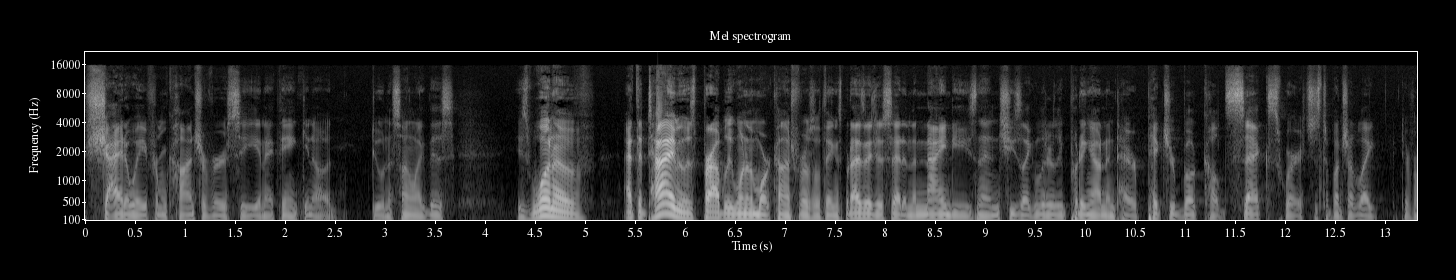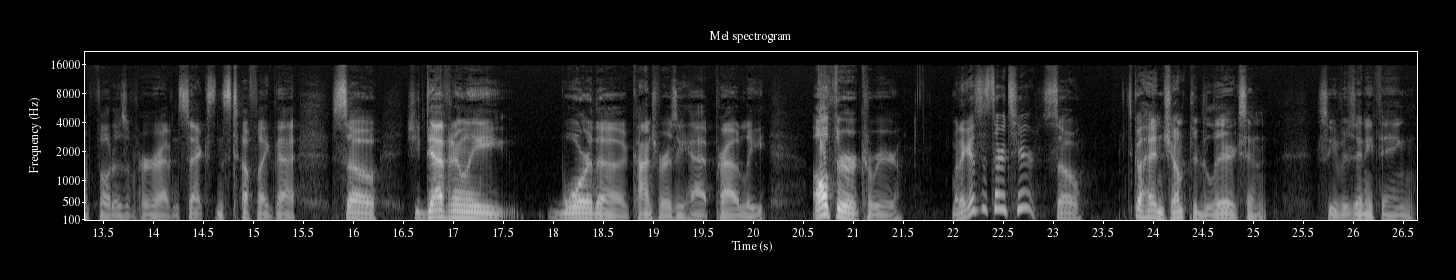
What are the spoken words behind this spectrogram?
shied away from controversy, and I think you know, doing a song like this is one of. At the time, it was probably one of the more controversial things. But as I just said, in the '90s, then she's like literally putting out an entire picture book called "Sex," where it's just a bunch of like different photos of her having sex and stuff like that. So she definitely wore the controversy hat proudly all through her career. But I guess it starts here. So let's go ahead and jump through the lyrics and see if there's anything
